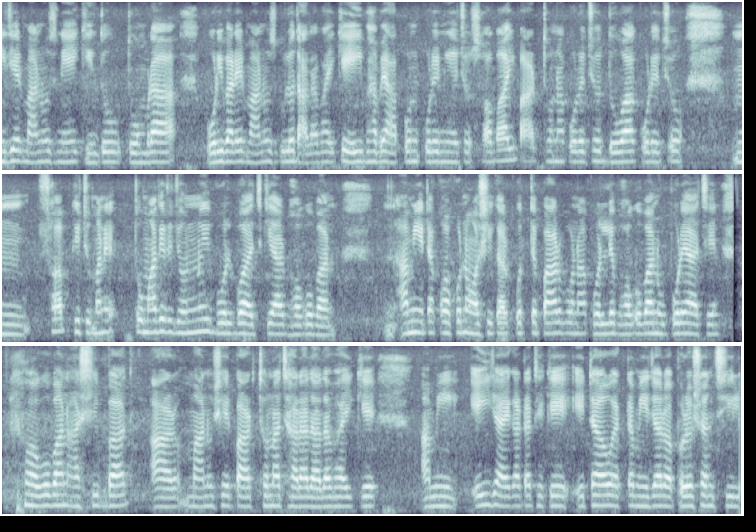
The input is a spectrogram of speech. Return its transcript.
নিজের মানুষ নেই, কিন্তু তোমরা পরিবারের মানুষগুলো দাদাভাইকে এইভাবে আপন করে নিয়েছো। সবাই প্রার্থনা করেছ, দোয়া করেছ সব কিছু মানে তোমাদের জন্যই বলব আজকে আর ভগবান। আমি এটা কখনো অস্বীকার করতে পারব না, করলে ভগবান উপরে আছেন। ভগবান আশীর্বাদ আর মানুষের প্রার্থনা ছাড়া দাদাভাইকে আমি এই জায়গাটা থেকে এটাও একটা মেজার অপারেশন ছিল।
